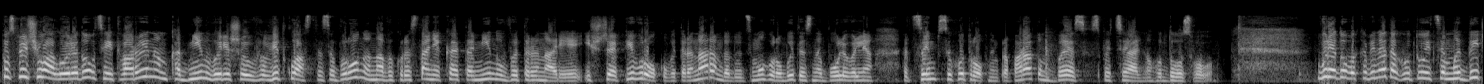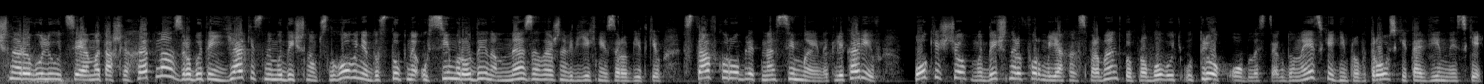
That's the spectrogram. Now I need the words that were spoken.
Поспівчували урядовці і тваринам. Кабмін вирішив відкласти заборону на використання кетаміну в ветеринарії. І ще півроку ветеринарам дадуть змогу робити знеболювання цим психотропним препаратом без спеціального дозволу. В урядових кабінетах готується медична революція. Мета шляхетна зробити якісне медичне обслуговування доступне усім родинам, незалежно від їхніх заробітків. Ставку роблять на сімейних лікарів. Поки що медичну реформу як експеримент випробовують у трьох областях: Донецькій, Дніпропетровській та Вінницькій.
